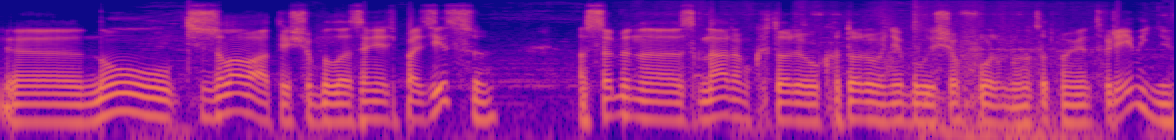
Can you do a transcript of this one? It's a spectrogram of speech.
Э, ну, тяжеловато еще было занять позицию. Особенно с Гнаром, который, у которого не было еще формы на тот момент времени.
